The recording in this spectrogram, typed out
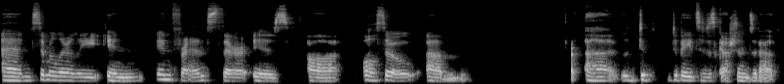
And similarly, in in France, there is uh, also um, uh, de- debates and discussions about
